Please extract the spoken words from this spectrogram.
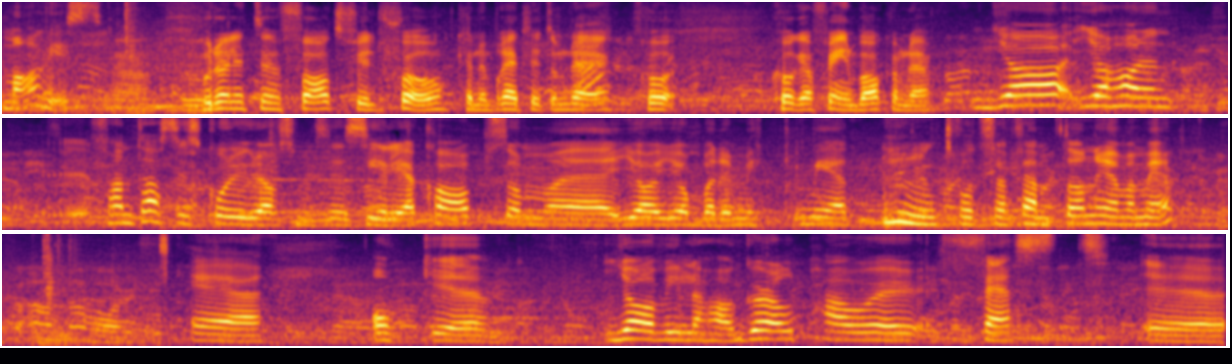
magiskt. Och du har en liten fartfylld show. Kan du berätta lite om det? Ko- Koreografin bakom det? Ja, jag har en eh, fantastisk koreograf som heter Celia Kap som eh, jag jobbade mycket med 2015 när jag var med. Eh, och eh, jag ville ha girl power, fest, eh,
